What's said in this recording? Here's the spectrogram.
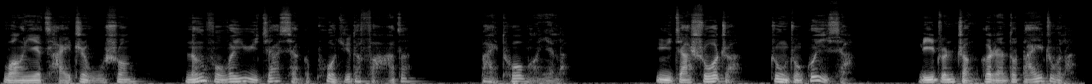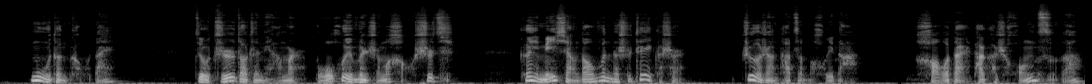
王爷才智无双，能否为玉家想个破局的法子？拜托王爷了。玉家说着，重重跪下。李准整个人都呆住了，目瞪口呆，就知道这娘们儿不会问什么好事情，可也没想到问的是这个事儿，这让他怎么回答？好歹他可是皇子啊，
